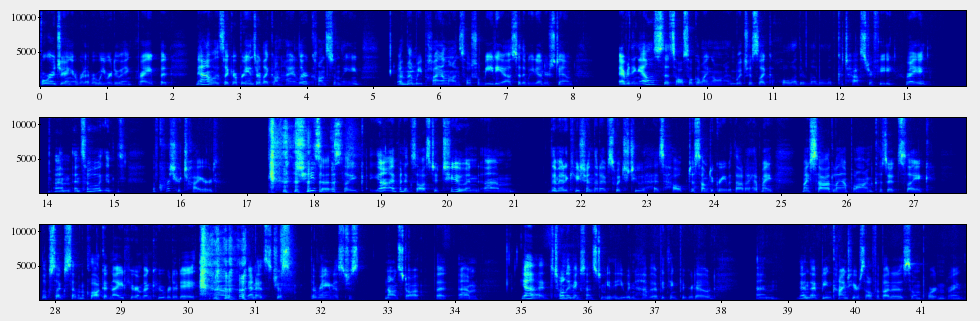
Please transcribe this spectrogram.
foraging or whatever we were doing, right? But now it's like our brains are like on high alert constantly. And then we pile on social media so that we understand everything else that's also going on, which is like a whole other level of catastrophe, right? Um, and so it's, of course, you're tired. Jesus, like, yeah, I've been exhausted too. And um, the medication that I've switched to has helped to some degree with that. I have my my sad lamp on because it's like looks like seven o'clock at night here in Vancouver today, um, and it's just the rain is just nonstop. But um, yeah, it totally makes sense to me that you wouldn't have everything figured out, um, and that being kind to yourself about it is so important, right?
